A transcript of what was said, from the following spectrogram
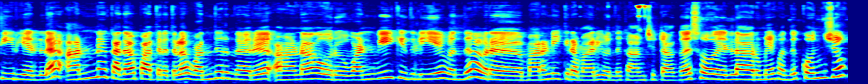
சீரியலில் அண்ணன் கதாபாத்திரத்தில் வந்திருந்தார். ஆனால் ஒரு ஒன் வீக் இதுலேயே வந்து அவரை மரணிக்கிற மாதிரி வந்து காமிச்சிட்டாங்க. ஸோ எல்லாருமே வந்து கொஞ்சம்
